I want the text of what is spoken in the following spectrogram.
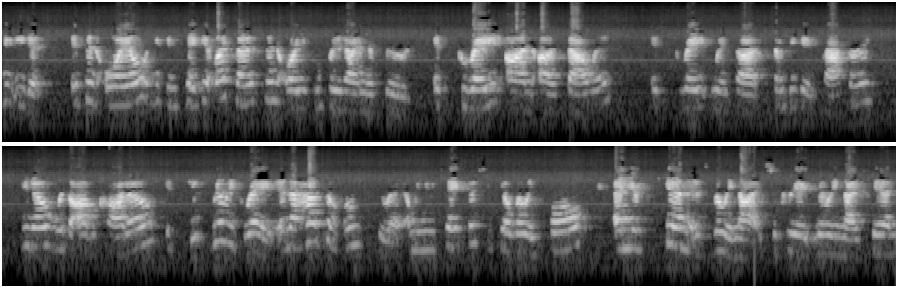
You eat it. It's an oil. You can take it like medicine, or you can put it on your food. It's great on a salad. It's great with uh, some vegan crackers. You know, with the avocado. It's just really great, and it has some oomph to it. I mean, you take this, you feel really full, and your skin is really nice. You create really nice skin.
